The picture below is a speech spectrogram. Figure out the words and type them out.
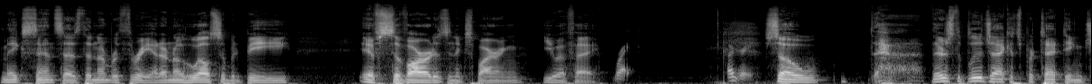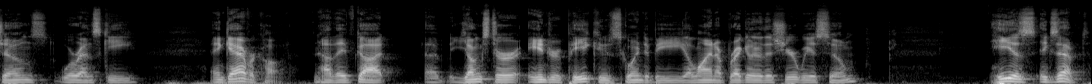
makes sense as the number three. I don't know who else it would be if Savard is an expiring UFA. Right. Agreed. So there's the Blue Jackets protecting Jones, Werenski, and Gavrikov. Now they've got a youngster, Andrew Peeke, who's going to be a lineup regular this year, we assume. He is exempt.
